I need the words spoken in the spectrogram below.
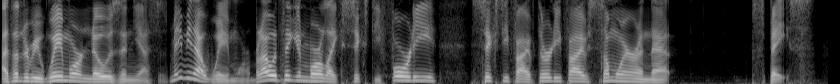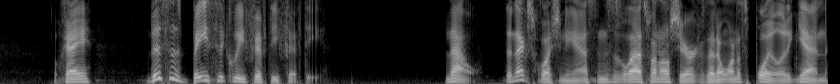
I thought there'd be way more no's than yeses. Maybe not way more, but I would think in more like 60 40, 65 35, somewhere in that space. Okay? This is basically 50 50. Now, the next question he asked, and this is the last one I'll share because I don't want to spoil it again.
